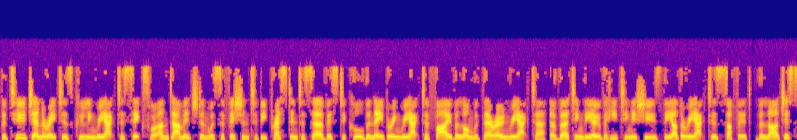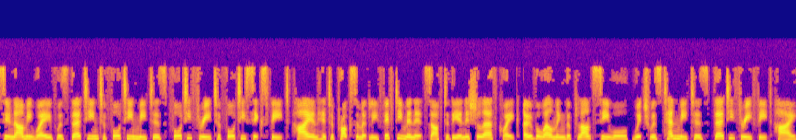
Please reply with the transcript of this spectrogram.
The two generators cooling Reactor 6 were undamaged and were sufficient to be pressed into service to cool the neighboring Reactor 5 along with their own reactor, averting the overheating issues the other reactors suffered. The largest tsunami wave was 13 to 14 meters 43 to 46 feet high and hit approximately 50 minutes after the initial earthquake, overwhelming the plant seawall, which was 10 meters 33 feet high.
